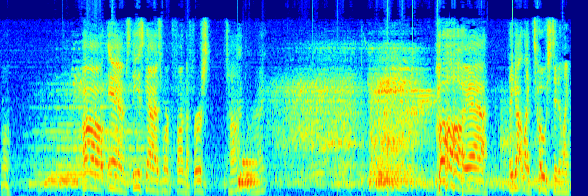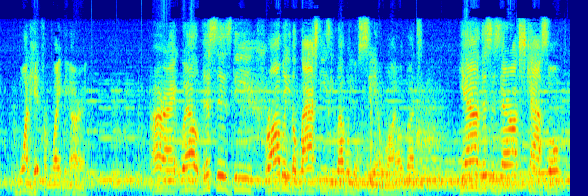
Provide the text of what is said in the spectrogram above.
Huh. Oh, imps! These guys weren't fun the first time, right? Oh, yeah! They got, like, toasted in, like, one hit from lightning. Alright. Alright, well, this is the, probably the last easy level you'll see in a while, but, yeah, this is Zarok's castle.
